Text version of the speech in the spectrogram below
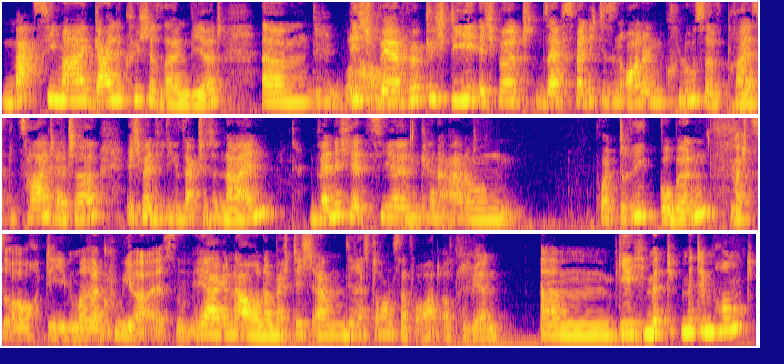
maximal geile Küche sein wird. Ähm, Oh, wow. Ich wäre wirklich die, ich würde, selbst wenn ich diesen All-Inclusive-Preis bezahlt hätte, ich wäre die, die gesagt hätte, nein, wenn ich jetzt hier in, keine Ahnung, Puerto Rico bin, Möchtest du auch die Maracuja essen? ja genau, und dann möchte ich ähm, die Restaurants da vor Ort ausprobieren. ähm, gehe ich mit mit dem Hund.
